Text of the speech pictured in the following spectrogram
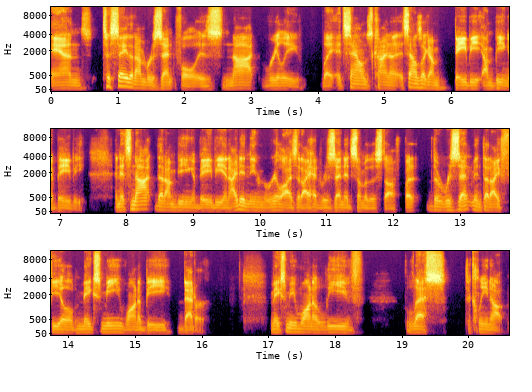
And to say that I'm resentful is not really like it sounds kind of it sounds like i'm baby i'm being a baby. And it's not that i'm being a baby and i didn't even realize that i had resented some of this stuff but the resentment that i feel makes me want to be better. Makes me want to leave less to clean up.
